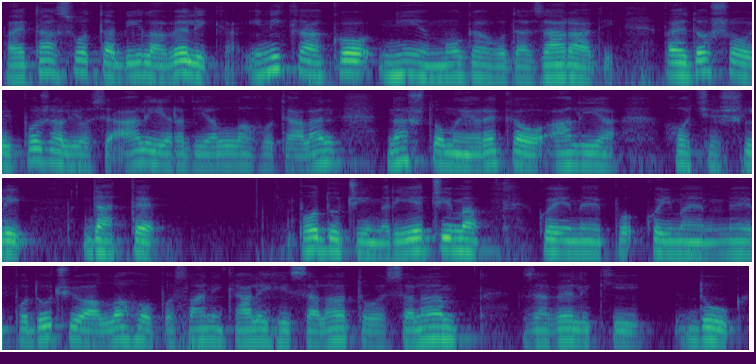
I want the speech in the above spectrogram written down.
Pa je ta svota bila velika i nikako nije mogao da zaradi. Pa je došao i požalio se Ali radijallahu ta'alan, na što mu je rekao Alija, hoćeš li da te podučim riječima koje me, kojima me je podučio Allahov poslanik alihi salatu wasalam za veliki dug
